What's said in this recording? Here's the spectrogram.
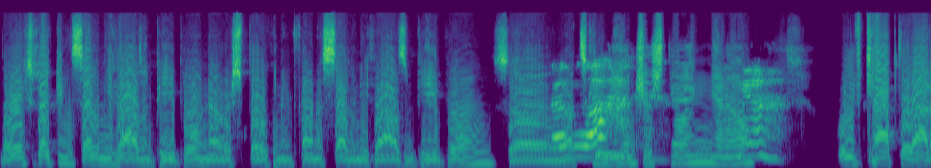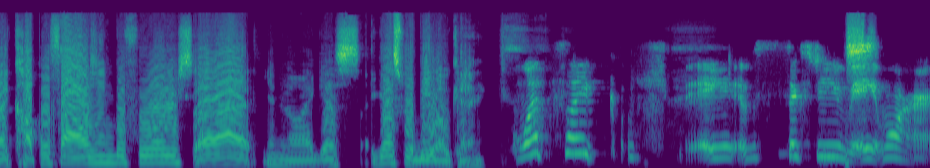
They're expecting seventy thousand people. Never spoken in front of seventy thousand people, so That's gonna be interesting. You know, Yeah. We've capped it at a couple thousand before, so I, you know, I guess I guess we'll be okay. What's like eight, 68 more?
